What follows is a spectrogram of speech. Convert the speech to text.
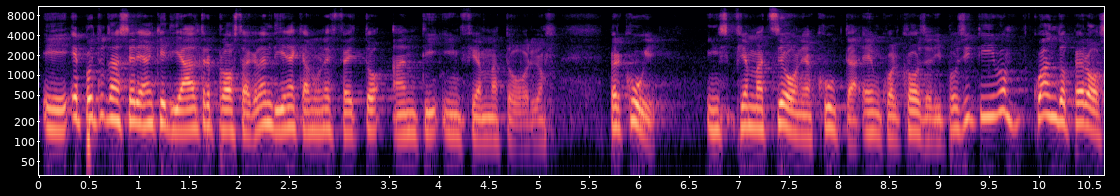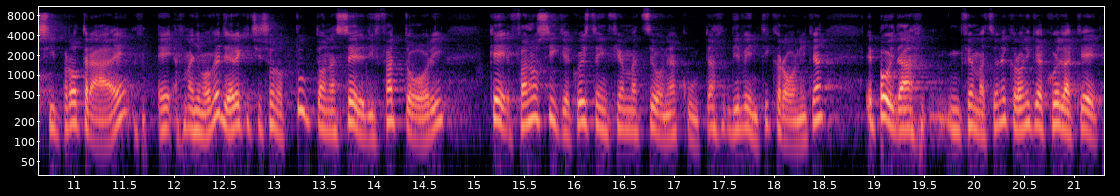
e, e, poi tutta una serie anche di altre prostaglandine che hanno un effetto antinfiammatorio. Per cui infiammazione acuta è un qualcosa di positivo, quando però si protrae, e andiamo a vedere che ci sono tutta una serie di fattori che fanno sì che questa infiammazione acuta diventi cronica e poi da infiammazione cronica quella che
